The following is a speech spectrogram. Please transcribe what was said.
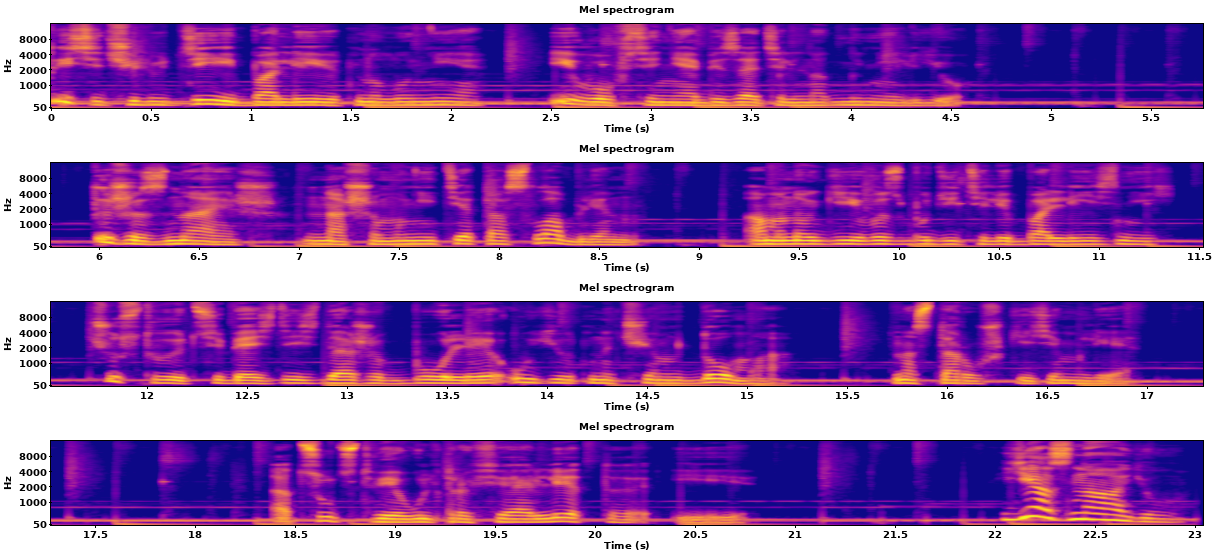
Тысячи людей болеют на Луне и вовсе не обязательно гнилью. Ты же знаешь, наш иммунитет ослаблен, а многие возбудители болезней чувствуют себя здесь даже более уютно, чем дома, на старушке Земле. Отсутствие ультрафиолета и «Я знаю».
